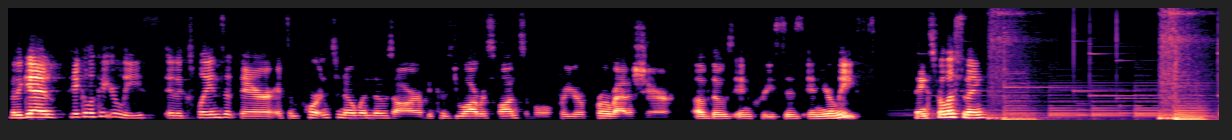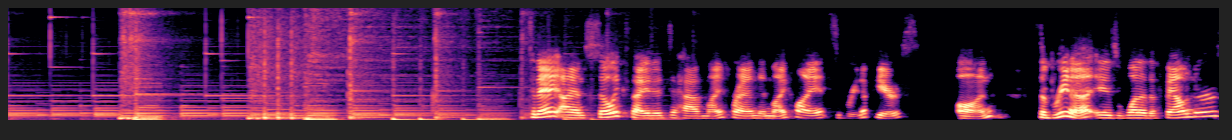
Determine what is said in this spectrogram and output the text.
but again, take a look at your lease. It explains it there. It's important to know when those are because you are responsible for your pro rata share of those increases in your lease. Thanks for listening. Today, I am so excited to have my friend and my client, Subriana Pierce, on. Subriana is one of the founders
